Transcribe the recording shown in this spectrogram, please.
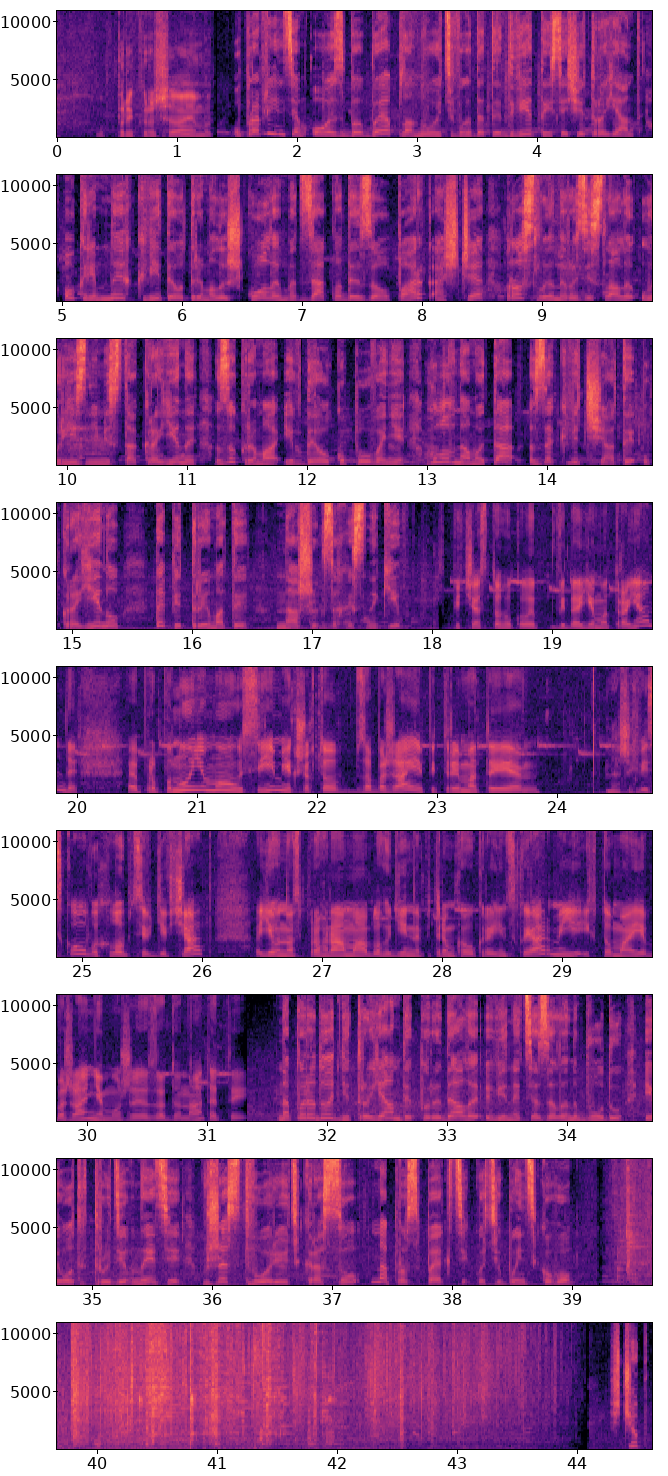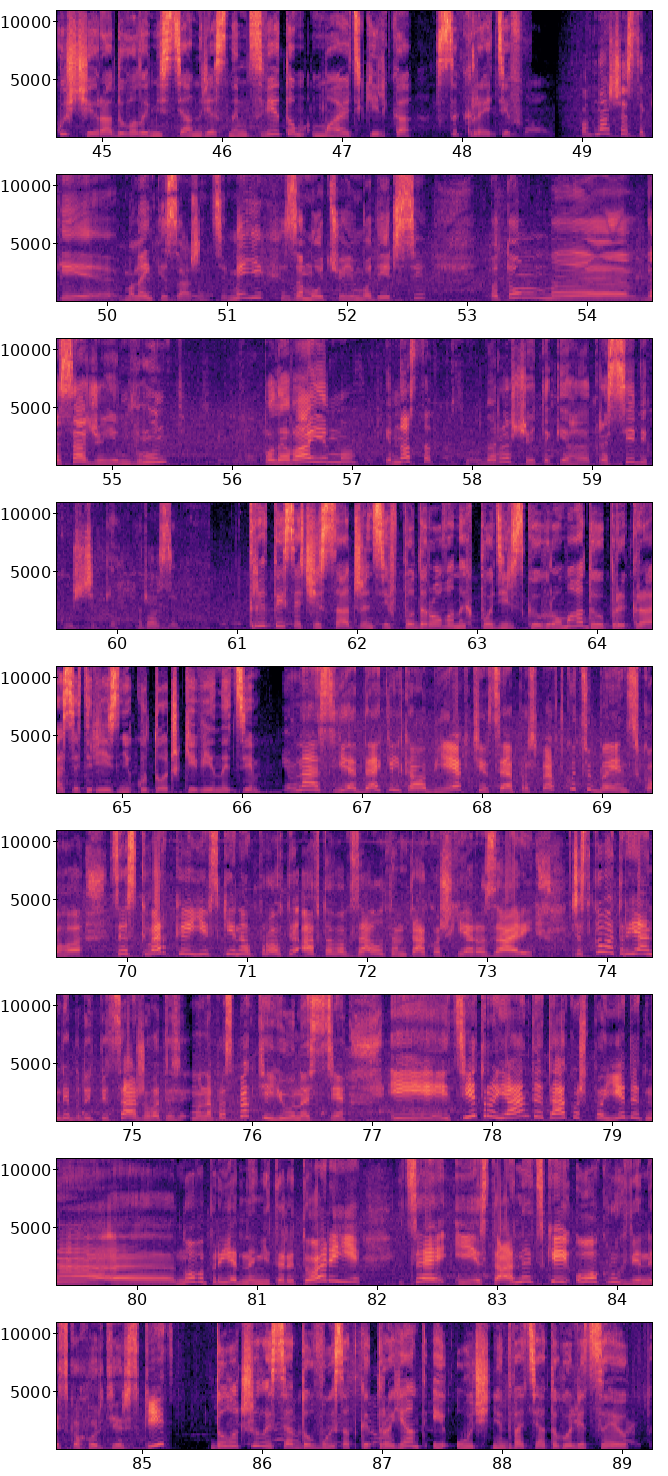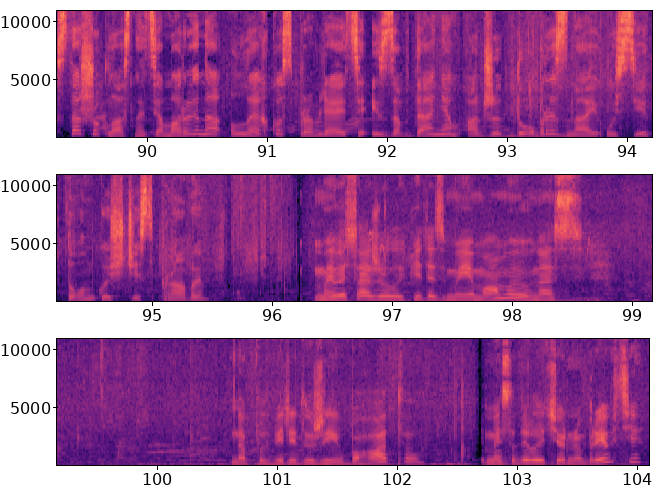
прикрашаємо. Управлінцям ОСББ планують видати дві тисячі троянд. Окрім них, квіти отримали школи, медзаклади, зоопарк, а ще рослини розіслали у різні міста країни, зокрема і в деокуповані. Головна мета заквітчати Україну та підтримати наших захисників. Під час того, коли віддаємо троянди, е, пропонуємо усім, якщо хто забажає, підтримати наших військових, хлопців, дівчат. Є у нас програма благодійна підтримка української армії, і хто має бажання, може задонатити. Напередодні троянди передали Вінниця Зеленбуду, і от трудівниці вже створюють красу на проспекті Коцюбинського. Щоб кущі радували містян рясним цвітом, мають кілька секретів. В нас зараз такі маленькі саджанці. Ми їх замочуємо в водичці, потім е, висаджуємо ґрунт, поливаємо, і в нас так вирощують такі красиві кущики рози. Три тисячі саджанців, подарованих Подільською громадою, прикрасять різні куточки Вінниці. У нас є декілька об'єктів. Це проспект Коцюбинського, це сквер Київський навпроти автовокзалу. Там також є Розарій. Частково троянди будуть підсаджуватися на проспекті Юності. І ці троянди також поїдуть на е, новоприєднані території. Це і Старницький округ, Вінницько-Хуртірський. Долучилися до висадки троянд і учні 20-го ліцею. Старшокласниця Марина легко справляється із завданням, адже добре знає усі тонкощі справи. Ми висаджували квіти з моєю мамою. У нас на подвір'ї дуже їх багато. Ми садили чорнобривці.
